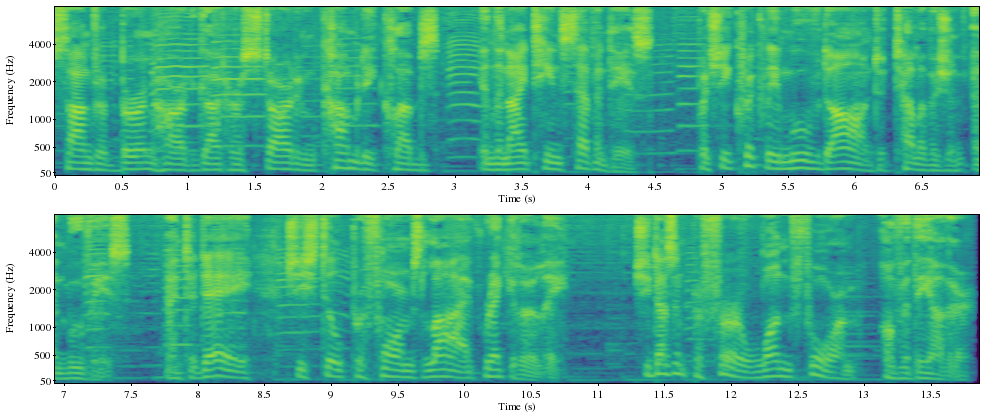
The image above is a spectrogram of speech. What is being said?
Sandra Bernhard got her start in comedy clubs in the 1970s, but she quickly moved on to television and movies. And today, she still performs live regularly. She doesn't prefer one form over the other.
